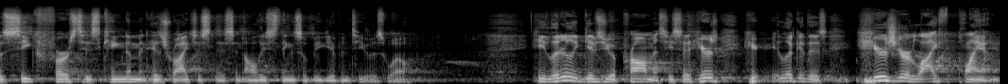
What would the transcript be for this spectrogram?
but seek first his kingdom and his righteousness, and all these things will be given to you as well. He literally gives you a promise. He said, Here's, here, look at this. Here's your life plan.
